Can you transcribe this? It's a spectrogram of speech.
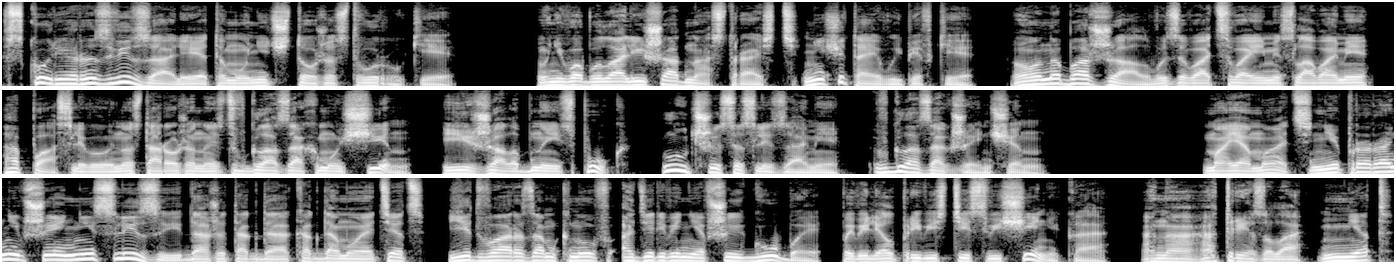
вскоре развязали этому ничтожеству руки. У него была лишь одна страсть, не считая выпивки. Он обожал вызывать своими словами опасливую настороженность в глазах мужчин и жалобный испуг, лучше со слезами, в глазах женщин. Моя мать, не проронившая ни слезы даже тогда, когда мой отец, едва разомкнув одеревеневшие губы, повелел привести священника, она отрезала «нет»,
